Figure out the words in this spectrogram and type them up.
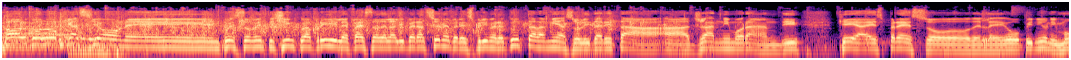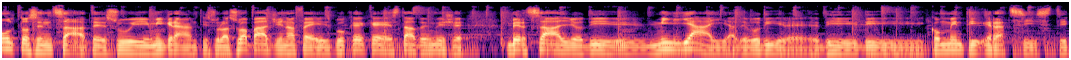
Colgo l'occasione in questo 25 aprile, festa della liberazione, per esprimere tutta la mia solidarietà a Gianni Morandi che ha espresso delle opinioni molto sensate sui migranti sulla sua pagina Facebook che è stato invece bersaglio di migliaia, devo dire, di, di commenti razzisti.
